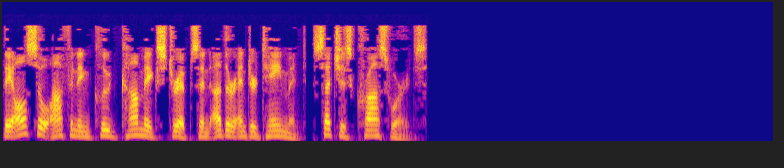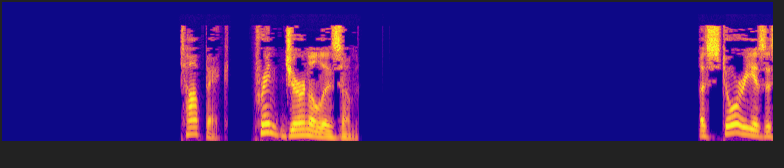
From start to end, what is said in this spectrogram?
they also often include comic strips and other entertainment, such as crosswords. Print journalism A story is a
